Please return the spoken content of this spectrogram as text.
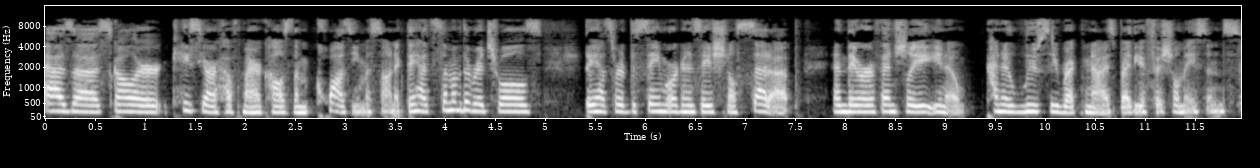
as a scholar KCR Huffmeyer calls them, quasi-Masonic. They had some of the rituals. They had sort of the same organizational setup. And they were eventually, you know, kind of loosely recognized by the official Masons.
